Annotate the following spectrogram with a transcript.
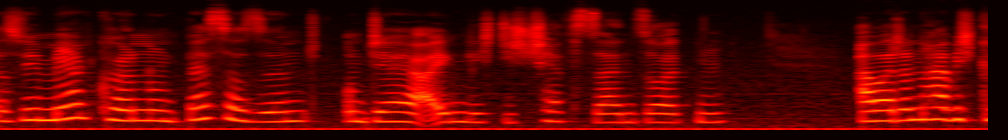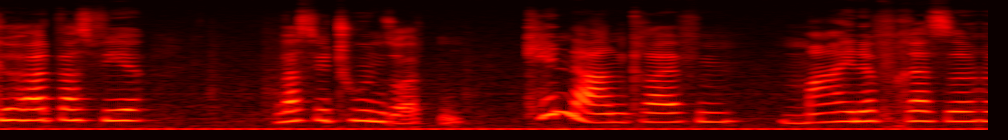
dass wir mehr können und besser sind und daher eigentlich die Chefs sein sollten. Aber dann habe ich gehört, was wir, was wir tun sollten. Kinder angreifen. Meine Fresse.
